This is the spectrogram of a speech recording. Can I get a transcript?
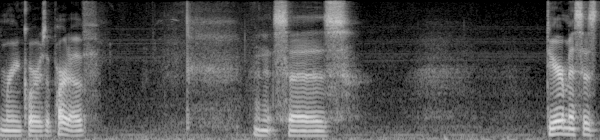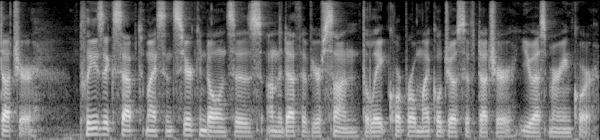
the Marine Corps is a part of. And it says Dear Mrs. Dutcher, please accept my sincere condolences on the death of your son, the late Corporal Michael Joseph Dutcher, U.S. Marine Corps.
